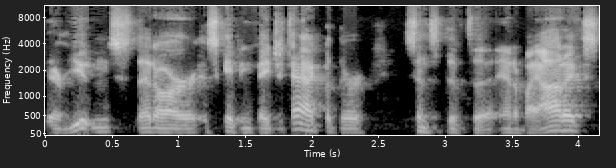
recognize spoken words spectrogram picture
they're mutants that are escaping phage attack, but they're sensitive to antibiotics.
